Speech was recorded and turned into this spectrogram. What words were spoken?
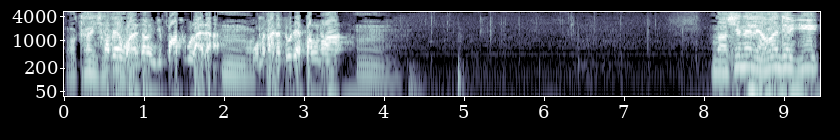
我看一下啊。他在晚上已经发出来了，嗯我我们大家都在帮他。嗯，那现在两万条鱼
